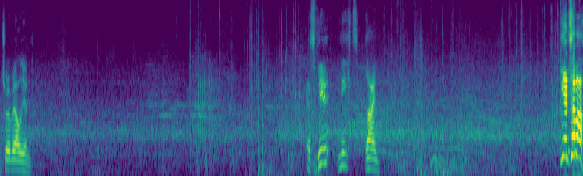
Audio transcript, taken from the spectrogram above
Und Trevelyan. Es will nichts rein. Jetzt aber!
